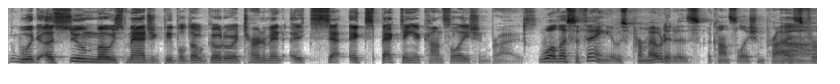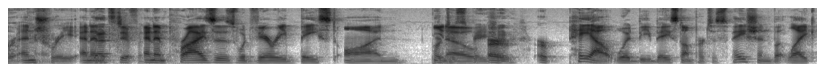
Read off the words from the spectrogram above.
would assume most Magic people don't go to a tournament except expecting a consolation prize. Well, that's the thing. It was promoted as a consolation prize Oh, for ah, okay. entry, and then, That's different. And then prizes would vary based on you know, or or payout would be based on participation. But like,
